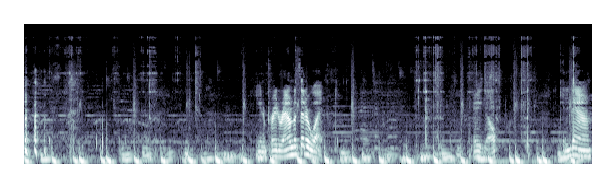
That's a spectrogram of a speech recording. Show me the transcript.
you gonna parade around with it or what? There you go. Get it down.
